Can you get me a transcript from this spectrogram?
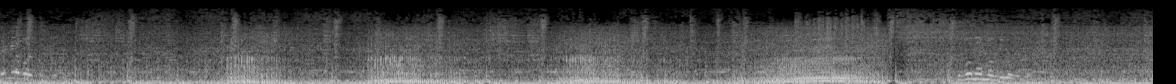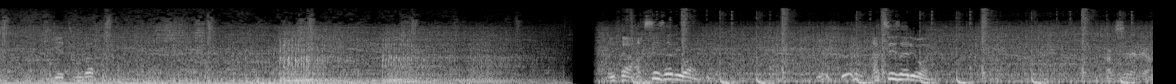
당겨봐주세요 두 번 한번 눌러보세요. 이게 든가? 일단 악세사리 왕. 악세사리 왕. 박스라랑.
